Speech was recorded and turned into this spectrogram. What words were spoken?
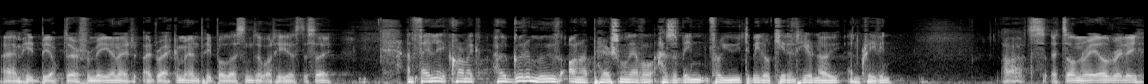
um, he'd be up there for me. And I'd, I'd recommend people listen to what he has to say. And finally, Cormac, how good a move on a personal level has it been for you to be located here now in Creevin? Oh, it's it's unreal, really.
